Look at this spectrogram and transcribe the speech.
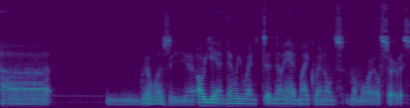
uh, where was he? Uh, oh yeah, and then we went. And then we had Mike Reynolds' memorial service.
